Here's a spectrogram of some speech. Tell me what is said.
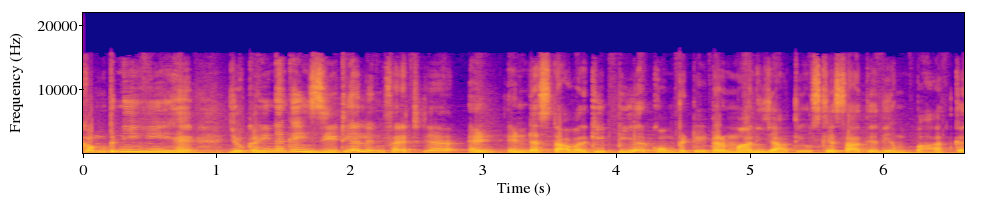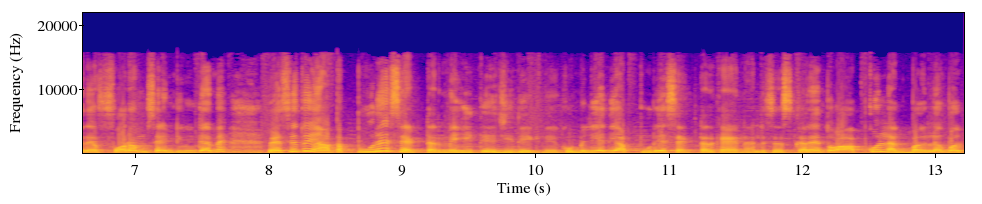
company ही है, जो कहीं ना कहीं G T infrastructure and Indus tower की पियर कॉम्पिटेटर मानी जाती है। उसके साथ यदि हम बात करें फॉरम सेंटीमीटर में, वैसे तो यहाँ पर पूरे सेक्टर में ही तेज़ी देखने को मिली। यदि आप पूरे सेक्टर का एनालिसिस करें तो आपको लगभग लगभग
